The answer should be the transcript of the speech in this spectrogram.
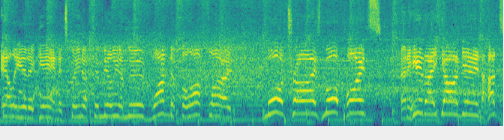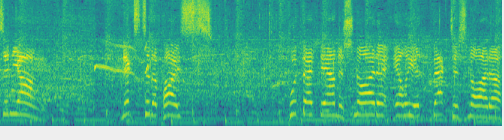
Elliott again. It's been a familiar move, wonderful offload. More tries, more points, and here they go again. Hudson Young next to the posts. Put that down to Schneider, Elliott back to Schneider,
